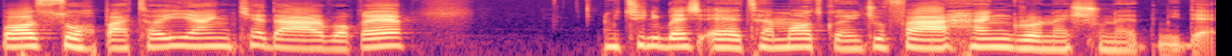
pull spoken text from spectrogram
باز صحبت هایی که در واقع می‌تونی بهش اعتماد کنی چون فرهنگ رو نشونت میده.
